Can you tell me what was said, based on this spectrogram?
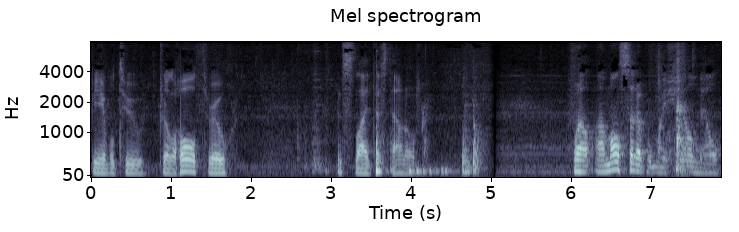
be able to drill a hole through and slide this down over. Well, I'm all set up with my shell mill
